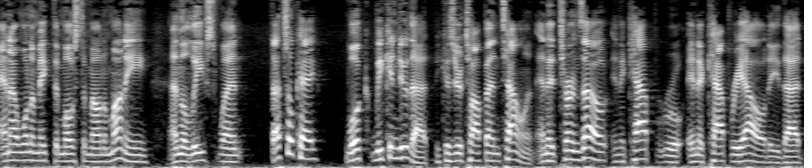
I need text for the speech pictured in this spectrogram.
and I want to make the most amount of money. And the Leafs went, that's okay well, we can do that because you're top end talent. And it turns out in a cap in a cap reality that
